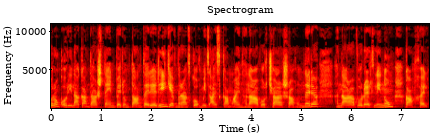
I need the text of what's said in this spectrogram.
որոնք օրինական դաշտ էին բերում տանտերերին եւ նրանց կողմից այս կամ այն հնարավոր չարաշահումները հնարավոր էր լինում կանխել։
